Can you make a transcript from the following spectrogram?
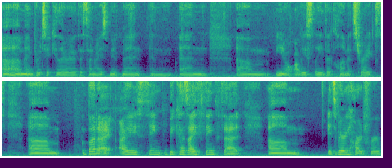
um, in particular the Sunrise Movement, and and um, you know obviously the climate strikes. Um, but I I think because I think that um, it's very hard for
